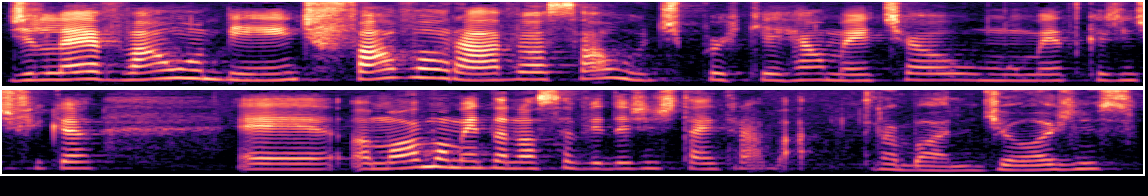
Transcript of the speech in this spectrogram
de levar um ambiente favorável à saúde, porque realmente é o momento que a gente fica. É, o maior momento da nossa vida a gente está em trabalho. Trabalho. Diógenes?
